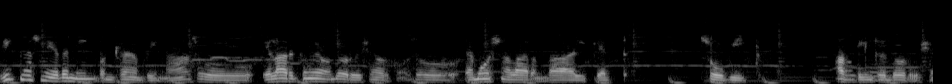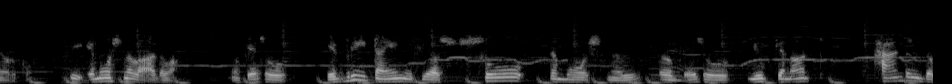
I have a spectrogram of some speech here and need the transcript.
வீக்னஸ்னு எதை மீன் பண்றேன் அப்படின்னா ஸோ எல்லாருக்குமே வந்து ஒரு விஷயம் இருக்கும். ஸோ எமோஷ்னலா இருந்தா ஐ கெட் ஸோ வீக் அப்படின்றது ஒரு விஷயம் இருக்கும். எமோஷ்னல் ஆகலாம். Okay so every time if you are so emotional okay so you cannot handle the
